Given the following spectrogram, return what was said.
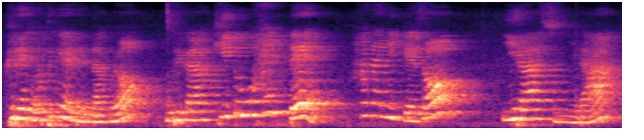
그래서 어떻게 해야 된다고요? 우리가 기도할 때 하나님께서 일하십니다.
